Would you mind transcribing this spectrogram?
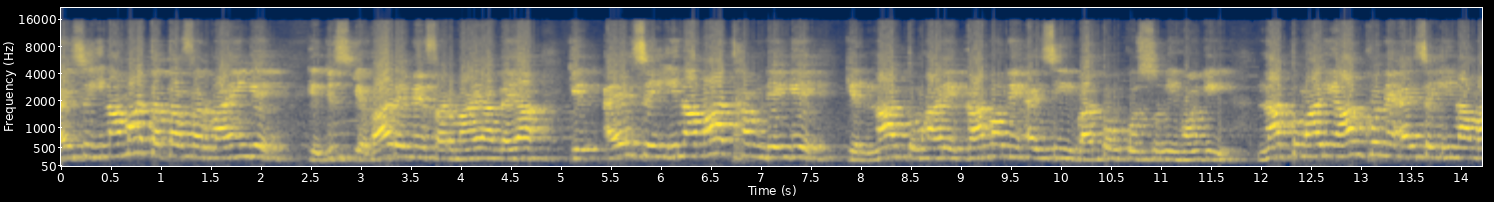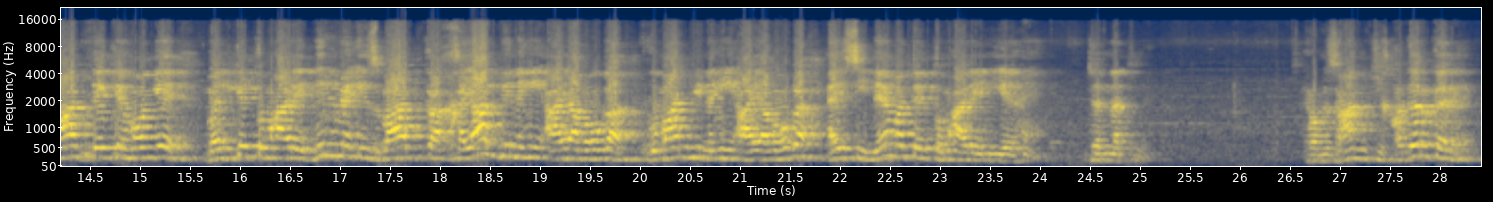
ऐसे इनामात अता फरमाएँगे कि जिसके बारे में फरमाया गया कि ऐसे इनामात हम देंगे कि ना तुम्हारे कानों ने ऐसी बातों को सुनी होगी, ना तुम्हारी आँखों ने ऐसे इनामात देखे होंगे, बल्कि तुम्हारे दिल में इस बात का ख्याल भी नहीं आया होगा, गुमान भी नहीं आया होगा, ऐसी नेमतें तुम्हारे लिए हैं। जन्नत में रमज़ान की कदर करें।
